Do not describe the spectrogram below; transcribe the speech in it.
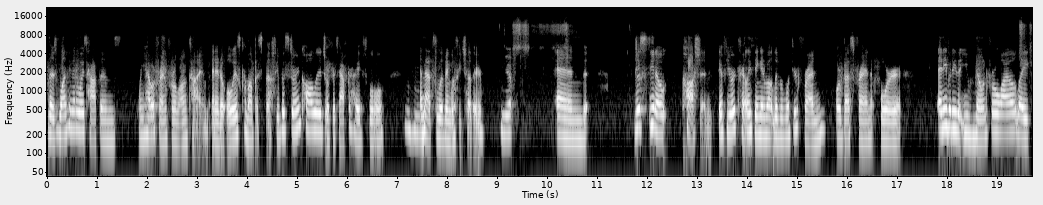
there's one thing that always happens when you have a friend for a long time, and it'll always come up, especially if it's during college or if it's after high school, Mhm. and that's living with each other. Yep. And just, you know, caution if you're currently thinking about living with your friend or best friend or anybody that you've known for a while, like,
